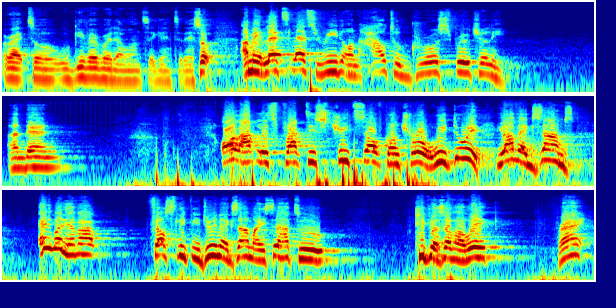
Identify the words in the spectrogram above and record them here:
All right, so we'll give everybody that once again today. So, I mean, let's let's read on how to grow spiritually. And then all athletes practice street self-control. We do it. You have exams. Anybody ever felt sleepy during an exam and you still had to keep yourself awake? Right?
